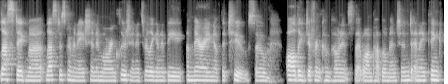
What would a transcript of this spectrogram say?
less stigma, less discrimination and more inclusion. It's really going to be a marrying of the two. So all the different components that Juan Pablo mentioned. And I think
